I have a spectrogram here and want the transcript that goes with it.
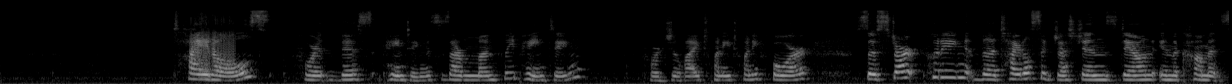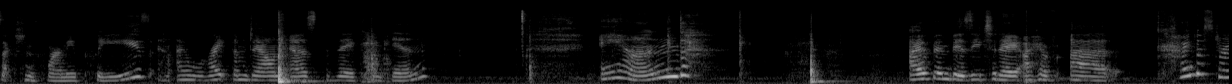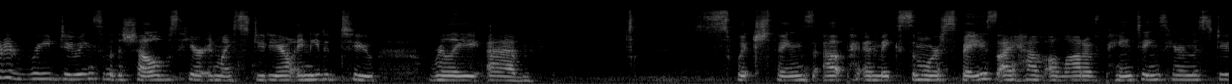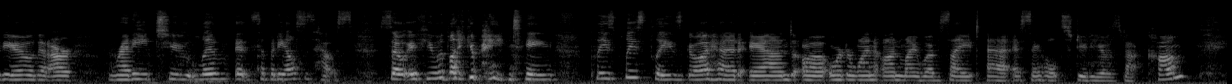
titles for this painting. This is our monthly painting for July 2024. So start putting the title suggestions down in the comment section for me, please, and I will write them down as they come in. And I've been busy today. I have uh, kind of started redoing some of the shelves here in my studio. I needed to really um, switch things up and make some more space. I have a lot of paintings here in the studio that are ready to live at somebody else's house. So if you would like a painting, please, please, please go ahead and uh, order one on my website, at saholtstudios.com.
